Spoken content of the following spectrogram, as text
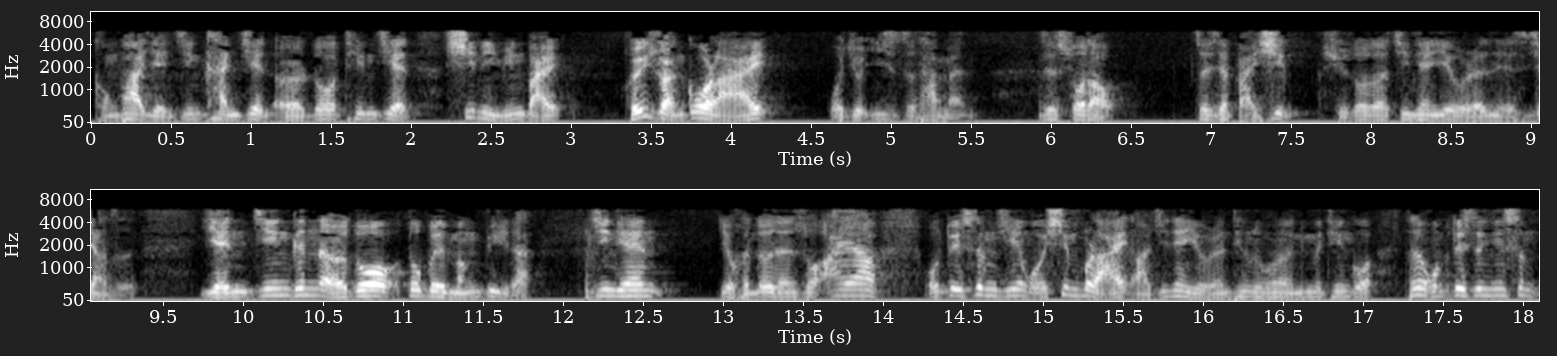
恐怕眼睛看见，耳朵听见，心里明白，回转过来，我就医治他们。这说到这些百姓，许多的今天也有人也是这样子，眼睛跟耳朵都被蒙蔽了。今天有很多人说：“哎呀，我对圣经我信不来啊！”今天有人听众朋友，你们听过？他说：“我们对圣经圣，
